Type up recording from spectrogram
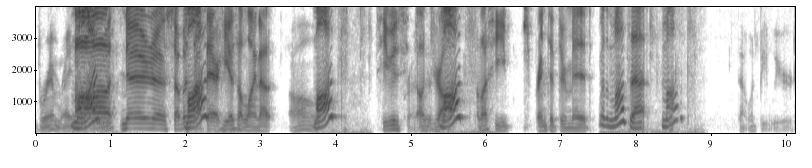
Brim, right? Mods? Uh, no, no, no. Sova's not there. He has a lineup. Oh. Mods? He was on Impressive. drop. Mods? Unless he sprinted through mid. Where the mods at? Mods? That would be weird.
